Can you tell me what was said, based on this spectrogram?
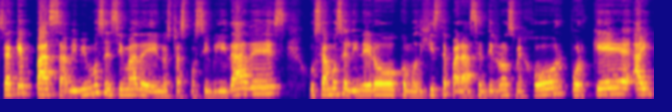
O sea, ¿qué pasa? Vivimos encima de nuestras posibilidades, usamos el dinero, como dijiste, para sentirnos mejor. ¿Por qué hay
